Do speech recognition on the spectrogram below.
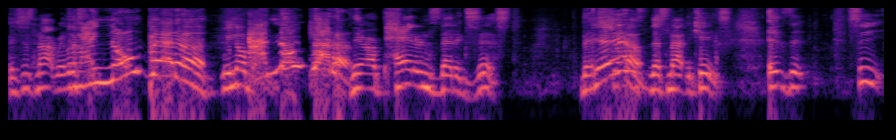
It's just not But realistic. I know better. We know I know better. there are patterns that exist that Yeah. that's not the case. Is it? See,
